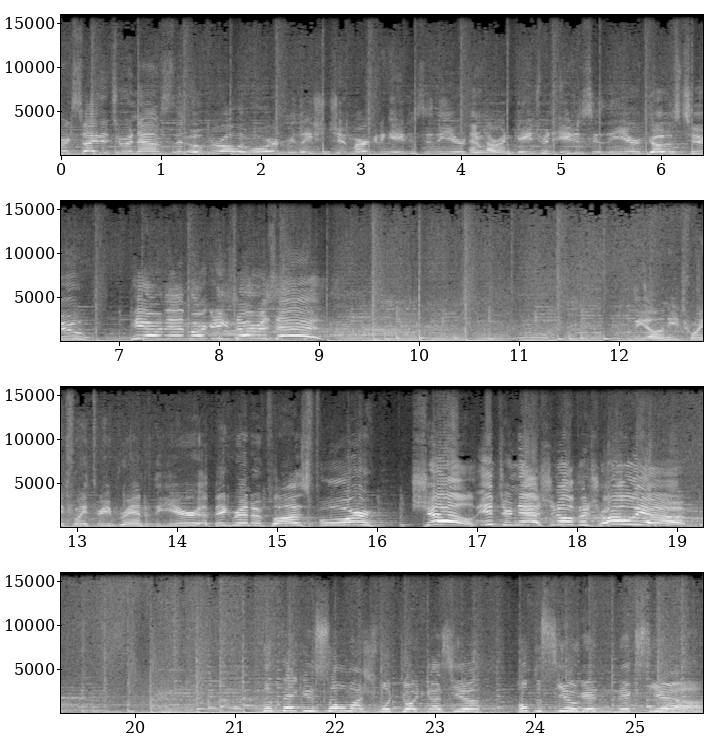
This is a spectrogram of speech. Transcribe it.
Are excited to announce that overall award Relationship Marketing Agency of the Year and our Engagement Agency of the Year goes to PRM Marketing Services. The LNE 2023 Brand of the Year, a big round of applause for Shell International Petroleum. So thank you so much for joining us here. Hope to see you again next year.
